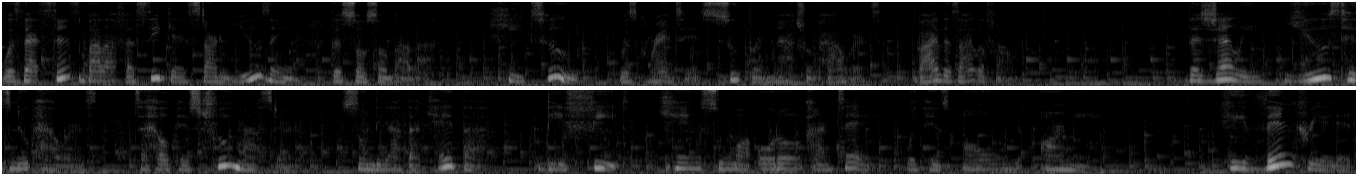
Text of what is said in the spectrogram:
was that since Balafasike started using the Sosso Bala, he too was granted supernatural powers by the xylophone. The Jeli used his new powers to help his true master, Sundiata Keita, defeat King Sumaoro Kante with his own army. He then created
